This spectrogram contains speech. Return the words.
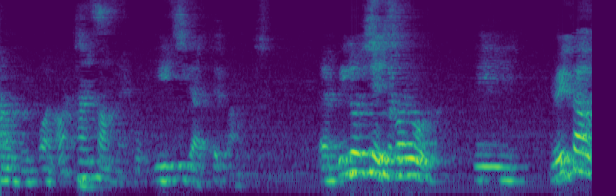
ဝန်တွေပေါ့နော်ထမ်းဆောင်နိုင်ဖို့အရေးကြီးတာဖြစ်ပါတယ်။အဲပြီးလို့ရှိရင်ကျွန်တော်တို့ ဒီရွေးကောက်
